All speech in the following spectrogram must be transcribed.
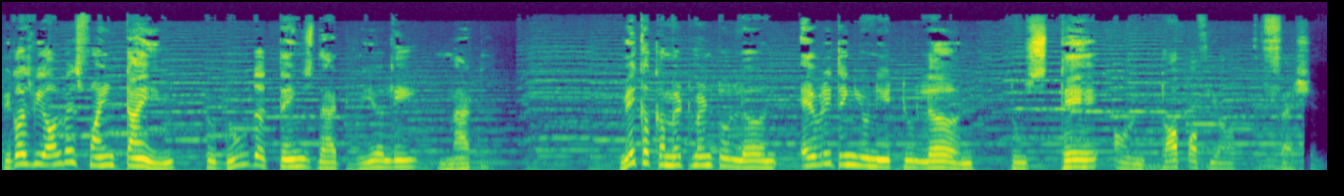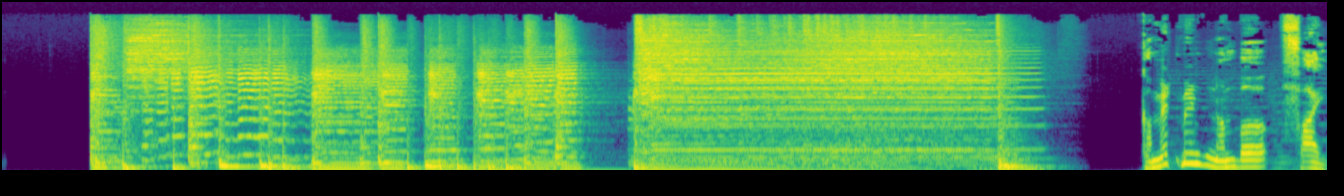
Because we always find time to do the things that really matter. Make a commitment to learn everything you need to learn to stay on top of your profession. Commitment number 5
